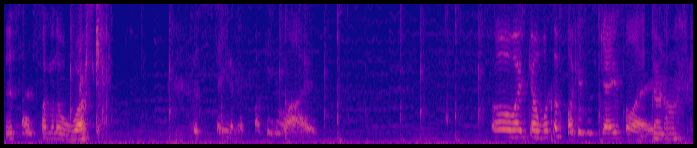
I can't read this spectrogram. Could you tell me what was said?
This has some of the worst characters I've seen in my fucking life. Oh my god, what the fuck is this gameplay? Don't ask.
